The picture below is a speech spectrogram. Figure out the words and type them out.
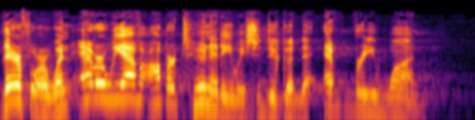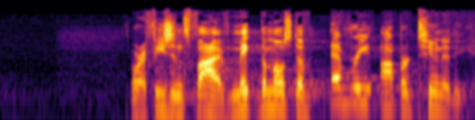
"Therefore, whenever we have opportunity, we should do good to everyone." Or Ephesians 5, make the most of every opportunity.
